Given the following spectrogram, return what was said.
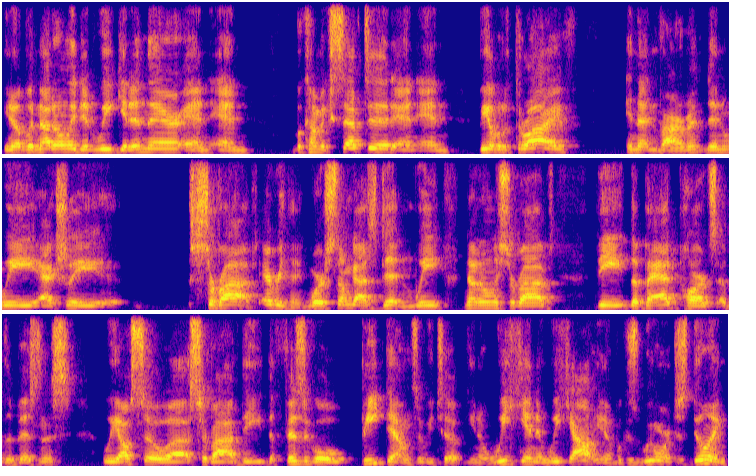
You know, but not only did we get in there and and become accepted and and be able to thrive in that environment, then we actually survived everything. Where some guys didn't. We not only survived the the bad parts of the business, we also uh, survived the the physical beatdowns that we took. You know, week in and week out. You know, because we weren't just doing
